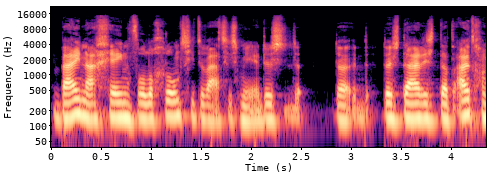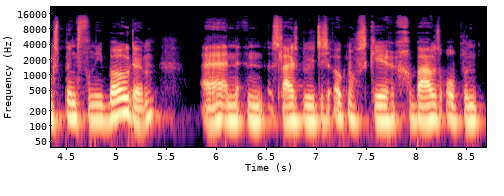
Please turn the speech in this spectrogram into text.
bijna geen volle grondsituaties meer. Dus, de, dus daar is dat uitgangspunt van die bodem. en, en Sluisbuurt is ook nog eens een keer gebouwd op een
